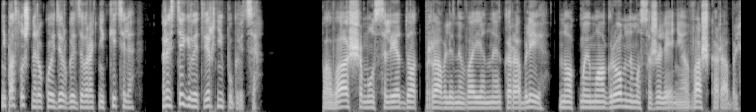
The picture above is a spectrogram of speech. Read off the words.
Непослушной рукой дергает за воротник кителя расстегивает верхние пуговицы. «По вашему следу отправлены военные корабли, но, к моему огромному сожалению, ваш корабль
